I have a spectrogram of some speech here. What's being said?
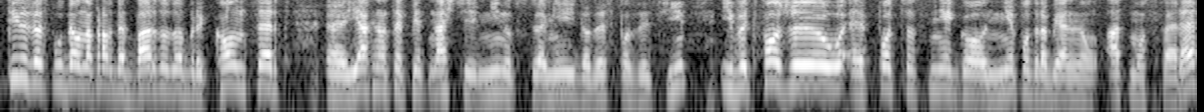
Steel zespół dał naprawdę bardzo dobry koncert, e, jak na te 15 minut, które mieli do dyspozycji i wytworzył e, podczas niego niepodrabialną atmosferę.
